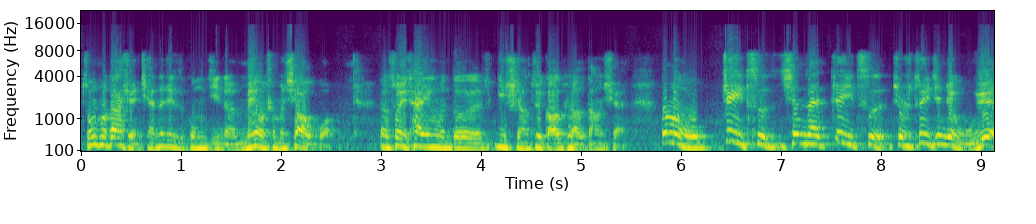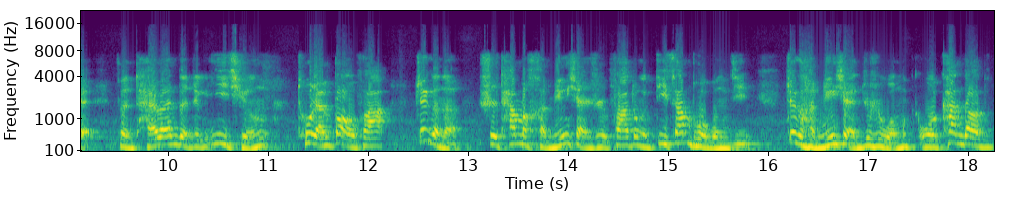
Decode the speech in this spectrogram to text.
总统大选前的这次攻击呢，没有什么效果，呃，所以蔡英文得历史上最高的票的当选。那么我这一次，现在这一次就是最近这五月份，台湾的这个疫情突然爆发。这个呢是他们很明显是发动了第三波攻击，这个很明显就是我们我看到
